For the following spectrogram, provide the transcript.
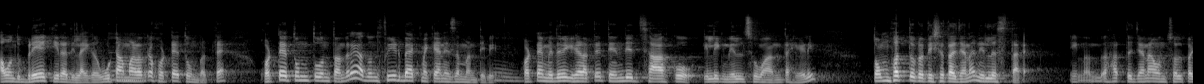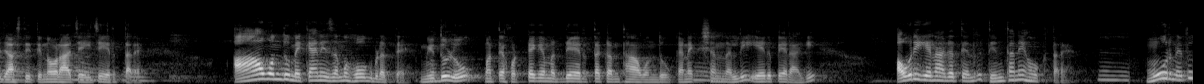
ಆ ಒಂದು ಬ್ರೇಕ್ ಇರೋದಿಲ್ಲ. ಈಗ ಊಟ ಮಾಡಿದ್ರೆ ಹೊಟ್ಟೆ ತುಂಬತ್ತೆ. ಹೊಟ್ಟೆ ತುಂಬಿತು ಅಂತಂದರೆ ಅದೊಂದು ಫೀಡ್ಬ್ಯಾಕ್ ಮೆಕ್ಯಾನಿಸಮ್ ಅಂತೀವಿ. ಹೊಟ್ಟೆ ಮೆದುಳಿಗೆ ಹೇಳತ್ತೆ ತಿಂದಿದ್ದು ಸಾಕು ಇಲ್ಲಿಗೆ ನಿಲ್ಲಿಸುವ ಅಂತ ಹೇಳಿ ತೊಂಬತ್ತು ಪ್ರತಿಶತ ಜನ ನಿಲ್ಲಿಸ್ತಾರೆ. ಇನ್ನೊಂದು ಹತ್ತು ಜನ ಒಂದು ಸ್ವಲ್ಪ ಜಾಸ್ತಿ ತಿನ್ನೋರು ಆಚೆ ಈಚೆ ಇರ್ತಾರೆ. ಆ ಒಂದು ಮೆಕ್ಯಾನಿಸಮ್ ಹೋಗ್ಬಿಡುತ್ತೆ. ಮಿದುಳು ಮತ್ತೆ ಹೊಟ್ಟೆಗೆ ಮಧ್ಯೆ ಇರತಕ್ಕಂತಹ ಒಂದು ಕನೆಕ್ಷನ್ನಲ್ಲಿ ಏರುಪೇರಾಗಿ ಅವ್ರಿಗೆ ಏನಾಗುತ್ತೆ ಅಂದರೆ ತಿಂತಾನೆ ಹೋಗ್ತಾರೆ. ಮೂರನೇದು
